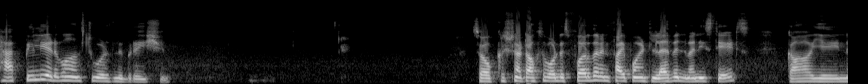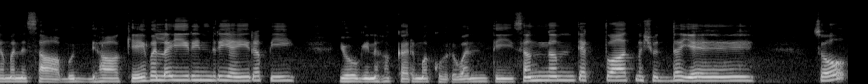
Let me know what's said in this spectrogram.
happily advance towards liberation so krishna talks about this further in 5.11 when he states kayena manasa buddhya kevalairindrayairapi योगिनः कर्म कुर्वन्ति सङ्गं त्यक्त्वात्मशुद्धये So,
